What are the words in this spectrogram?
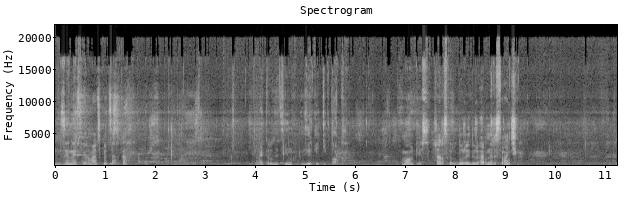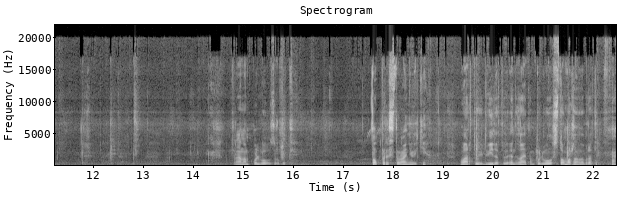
Дзвіниць Вірменської церкви. А й традиційно зірки TikTok. Монпіс. Ще раз кажу, дуже і дуже гарний ресторанчик. Треба нам по Львову зробити. Топ ресторанів, які варто відвідати. Я не знаю, там по Львову 100 можна набрати.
